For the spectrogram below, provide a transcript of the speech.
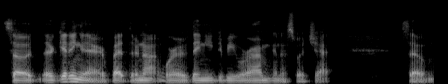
So they're getting there, but they're not where they need to be where I'm going to switch at. So,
